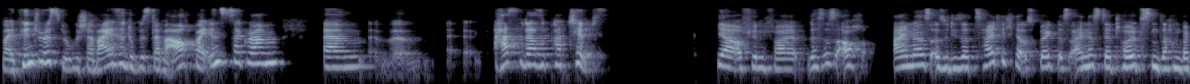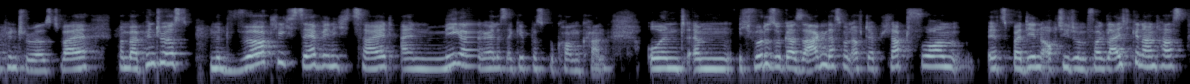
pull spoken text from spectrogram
bei Pinterest, logischerweise, du bist aber auch bei Instagram. Ähm, hast du da so ein paar Tipps? Ja, auf jeden Fall. Das ist auch eines, also dieser zeitliche Aspekt ist eines der tollsten Sachen bei Pinterest, weil man bei Pinterest mit wirklich sehr wenig Zeit ein mega geiles Ergebnis bekommen kann. Und ähm, ich würde sogar sagen, dass man auf der Plattform, jetzt bei denen auch, die du im Vergleich genannt hast,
